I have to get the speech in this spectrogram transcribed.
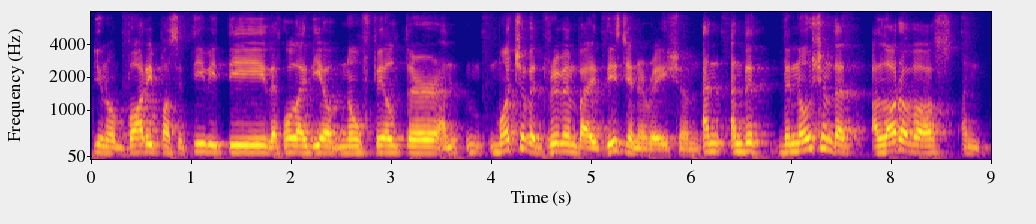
you know body positivity the whole idea of no filter and much of it driven by this generation and and the, the notion that a lot of us and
